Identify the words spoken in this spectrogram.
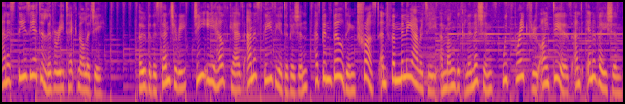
anesthesia delivery technology. Over the century, GE Healthcare's anesthesia division has been building trust and familiarity among the clinicians with breakthrough ideas and innovation.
